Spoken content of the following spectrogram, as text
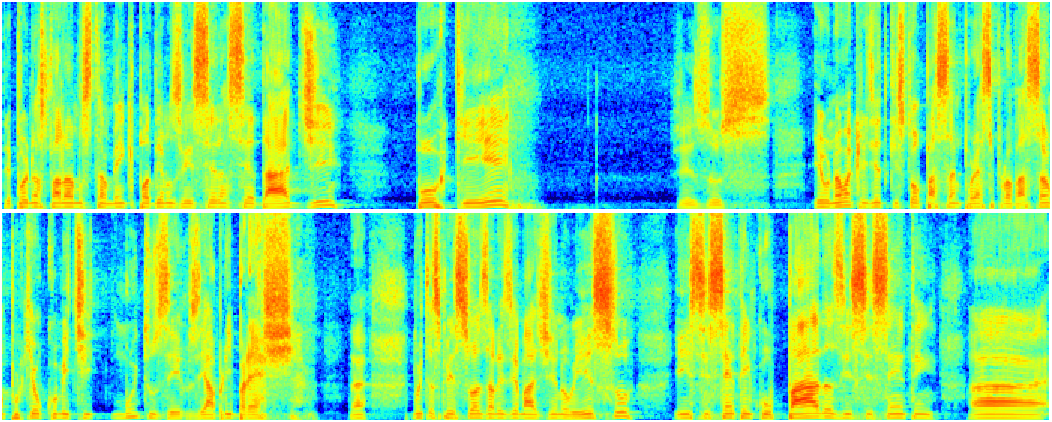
Depois nós falamos também que podemos vencer a ansiedade porque Jesus, eu não acredito que estou passando por essa provação porque eu cometi muitos erros e abri brecha. Né? Muitas pessoas elas imaginam isso e se sentem culpadas e se sentem ah,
